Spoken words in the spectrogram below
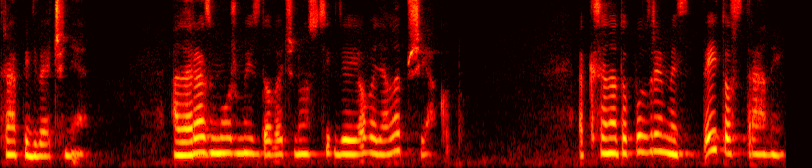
trápiť väčšine. Ale raz môžeme ísť do väčšnosti, kde je oveľa lepšie ako to. Ak sa na to pozrieme z tejto strany,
